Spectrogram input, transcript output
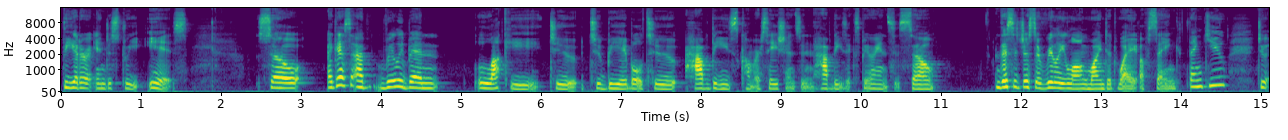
theater industry is. So, I guess I've really been lucky to to be able to have these conversations and have these experiences. So this is just a really long-winded way of saying thank you to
